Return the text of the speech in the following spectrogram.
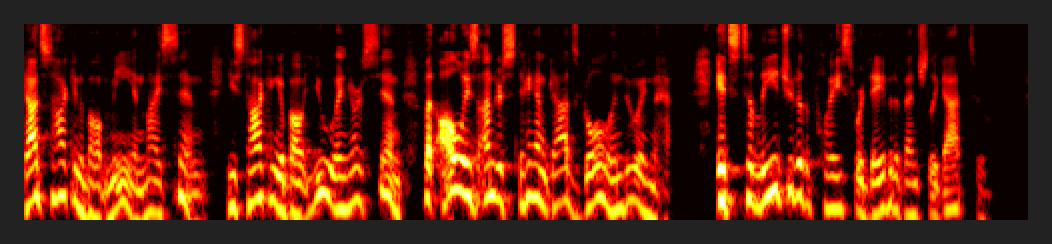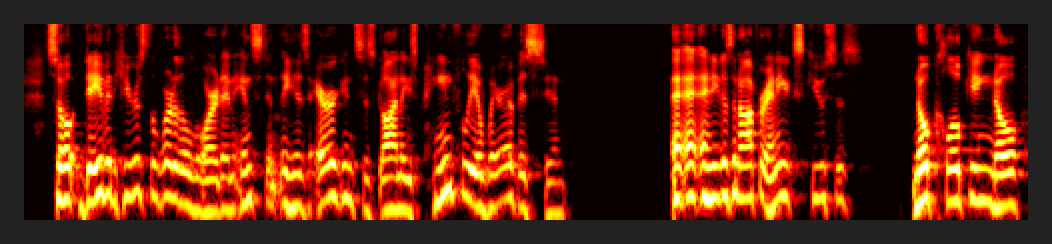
God's talking about me and my sin. He's talking about you and your sin. But always understand God's goal in doing that. It's to lead you to the place where David eventually got to. So David hears the word of the Lord, and instantly his arrogance is gone. He's painfully aware of his sin. And he doesn't offer any excuses. No cloaking, no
